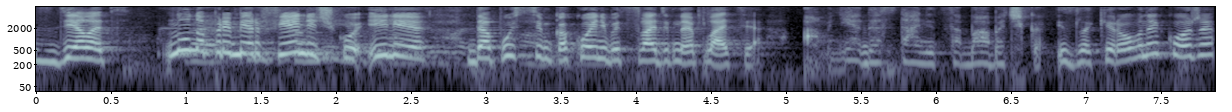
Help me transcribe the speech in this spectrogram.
сделать ну, например, фенечку или, допустим, какое-нибудь свадебное платье. А мне достанется бабочка из лакированной кожи.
